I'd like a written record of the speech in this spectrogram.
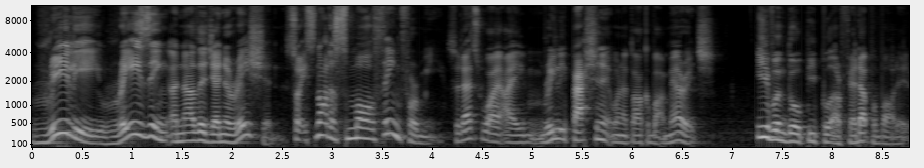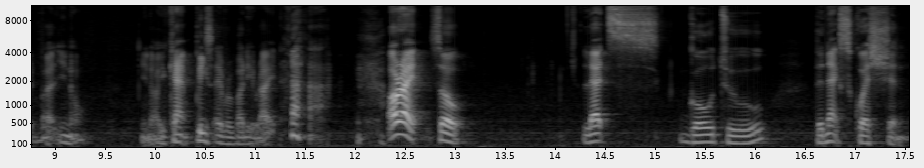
really raising another generation. So it's not a small thing for me. So that's why I'm really passionate when I talk about marriage, even though people are fed up about it. But you know, you know, you can't please everybody, right? All right, so let's go to the next question.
